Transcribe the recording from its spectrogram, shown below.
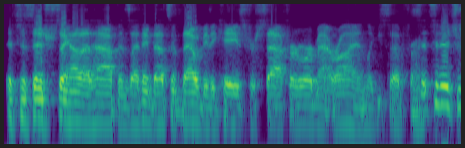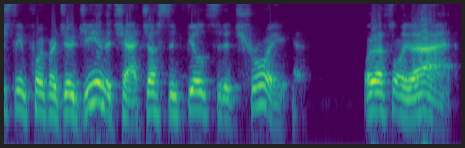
it's just interesting how that happens. I think that's that would be the case for Stafford or Matt Ryan, like you said, Frank. That's an interesting point by Joe G in the chat. Justin Fields to Detroit. Well, that's only that.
